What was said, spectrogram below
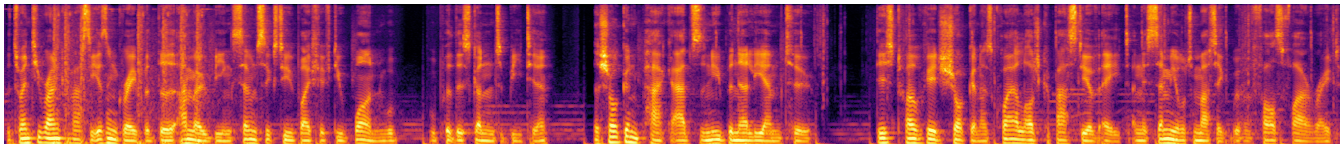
The 20 round capacity isn't great, but the ammo being 762 by 51 will, will put this gun into B tier. The shotgun pack adds the new Benelli M2. This 12 gauge shotgun has quite a large capacity of 8 and is semi-automatic with a fast fire rate.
